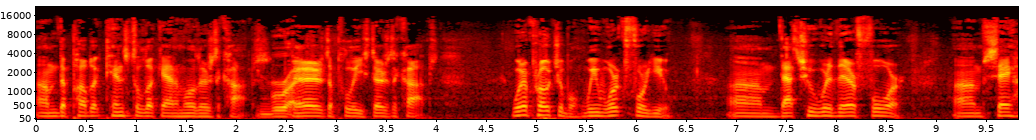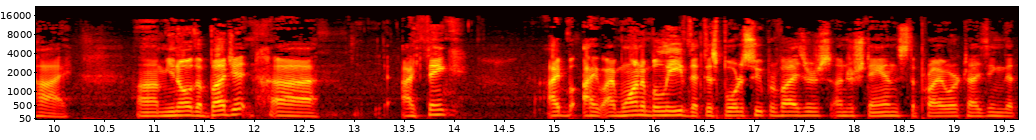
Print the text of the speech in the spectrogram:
um, the public tends to look at them. Oh, there's the cops. Right. There's the police. There's the cops. We're approachable. We work for you. Um, that's who we're there for. Um, say hi. Um, you know the budget. Uh, I think I, I, I want to believe that this board of supervisors understands the prioritizing that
